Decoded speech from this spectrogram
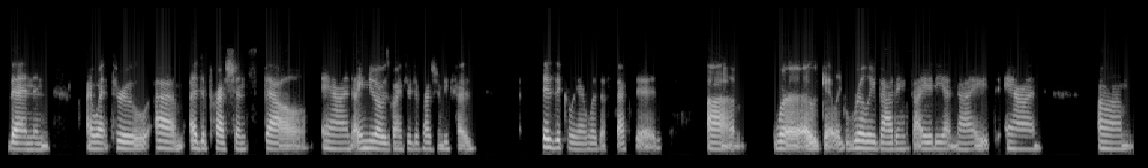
then and i went through um, a depression spell and i knew i was going through depression because physically i was affected um, where I would get like really bad anxiety at night and um,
